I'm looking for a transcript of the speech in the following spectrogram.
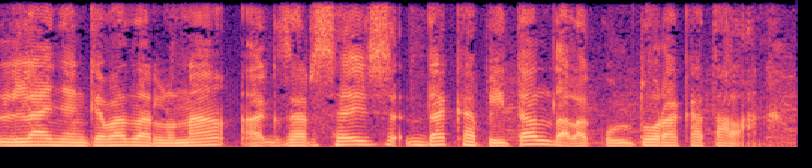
l'any en què Badalona exerceix de capital de la cultura catalana.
